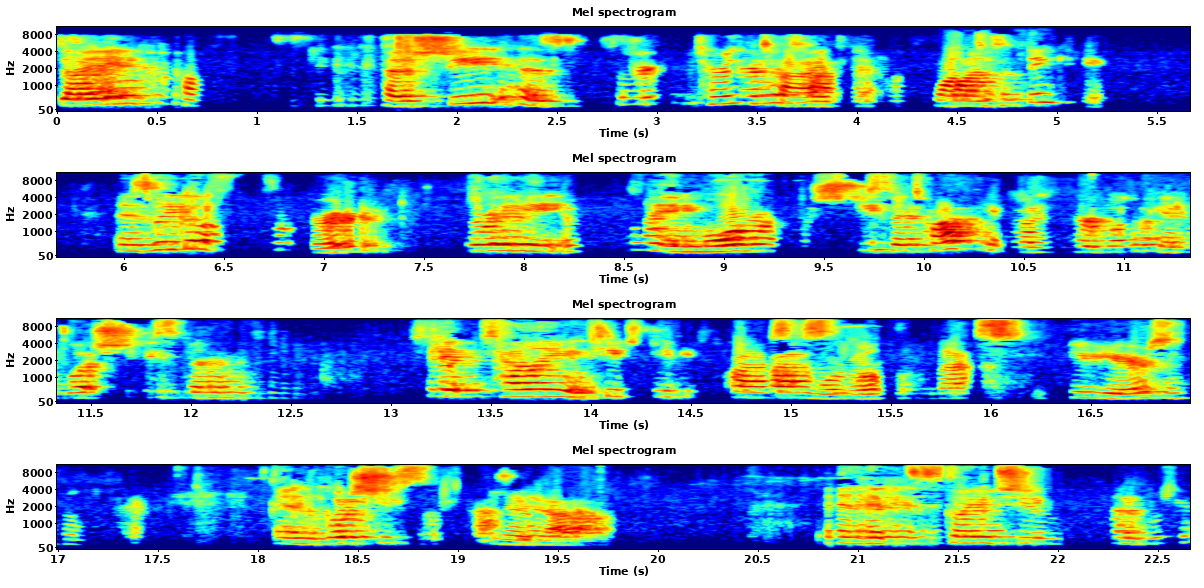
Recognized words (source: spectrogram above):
Dianne Collins, because she has turned the tide on quantum thinking. As we go forward, we're going to be more of what she's been talking about in her book and what she's been t- telling and teaching people across the world for the last few years in life, and what she's passionate about. And it's going to kind of bring to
